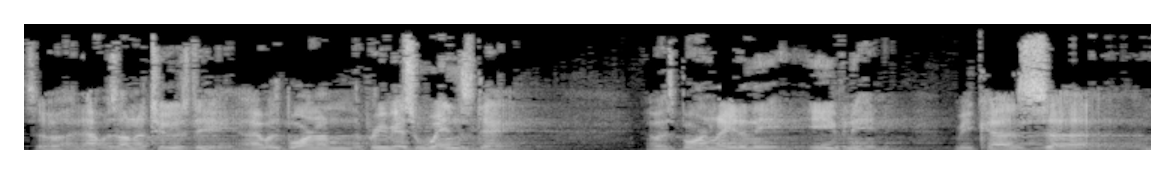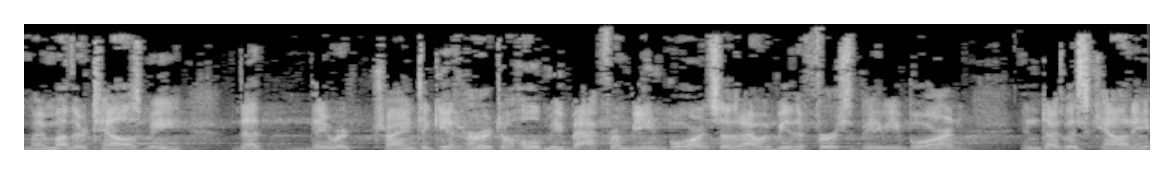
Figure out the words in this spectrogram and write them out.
So that was on a Tuesday. I was born on the previous Wednesday. I was born late in the evening because uh, my mother tells me that they were trying to get her to hold me back from being born so that I would be the first baby born in Douglas County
